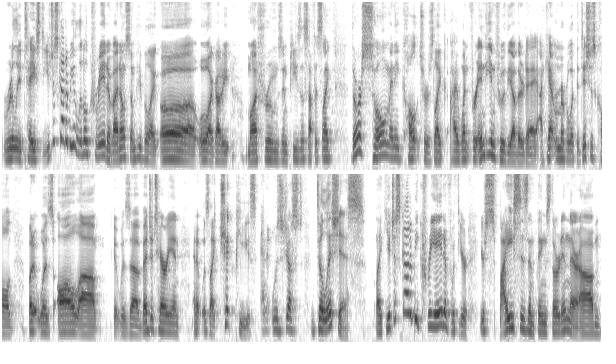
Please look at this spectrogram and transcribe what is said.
really tasty. You just got to be a little creative. I know some people like, oh, oh, I got to eat mushrooms and peas and stuff. It's like there are so many cultures. Like I went for Indian food the other day. I can't remember what the dish is called, but it was all. Uh, it was uh, vegetarian and it was like chickpeas and it was just delicious. Like you just got to be creative with your your spices and things thrown in there. Um,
